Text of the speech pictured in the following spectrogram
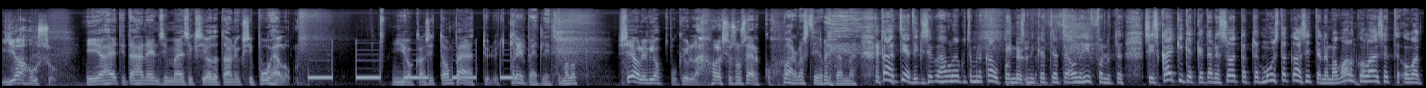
ja Husu. Ja heti tähän ensimmäiseksi otetaan yksi puhelu, joka sitten on päättynyt. Prepaid liittymä loppu. Se oli loppu kyllä. Oliko se sun serkku? Varmasti joku tämmöinen. Tai tietenkin se vähän on joku tämmöinen kauppamies, mikä tätä on hiffannut. Siis kaikki, ketkä tänne soittatte, muistakaa sitten nämä valkolaiset ovat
